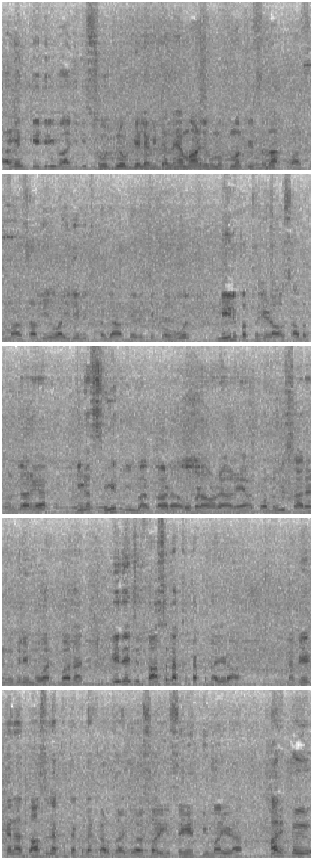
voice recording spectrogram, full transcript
ਅਰਵਿੰਦ ਕੇਜਰੀਵਾਲ ਜੀ ਦੀ ਸੋਚ ਨੂੰ ਅੱਗੇ ਲੈ ਕੇ ਚੱਲ ਰਿਹਾ ਮਾਨਯੋਗ ਮੁੱਖ ਮੰਤਰੀ ਸਰਦਾਰ ਭਗਵੰਤ ਸਿੰਘ ਮਾਨ ਸਾਹਿਬ ਦੀ ਅਗਵਾਈ ਦੇ ਵਿੱਚ ਪੰਜਾਬ ਦੇ ਵਿੱਚ ਇੱਕ ਹੋਰ ਮੀਲ ਪੱਥਰ ਜਿਹੜਾ ਉਹ ਸਾਬਤ ਹੋਣ ਜਾ ਰਿਹਾ, ਜਿਹੜਾ ਸਿਹਤ ਬੀਮਾ ਕਾਰਡ ਆ, ਉਹ ਬਣਾਉਣ ਜਾ ਰਿਹਾ। ਤੁਹਾਨੂੰ ਵੀ ਸਾਰਿਆਂ ਨੂੰ ਇਹਦੇ ਲਈ ਮੁਬਾਰਕਬਾਦ ਹੈ ਇਹਦੇ ਵਿੱਚ 10 ਲੱਖ ਤੱਕ ਦਾ ਜਿਹੜਾ, ਮੈਂ ਫੇਰ ਕਹਿੰਦਾ 10 ਲੱਖ ਤੱਕ ਦਾ ਕਰਜ਼ਾ ਸੌਰੀ ਸਿਹਤ ਬੀਮਾ ਜਿਹੜਾ ਹਰ ਇੱਕ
